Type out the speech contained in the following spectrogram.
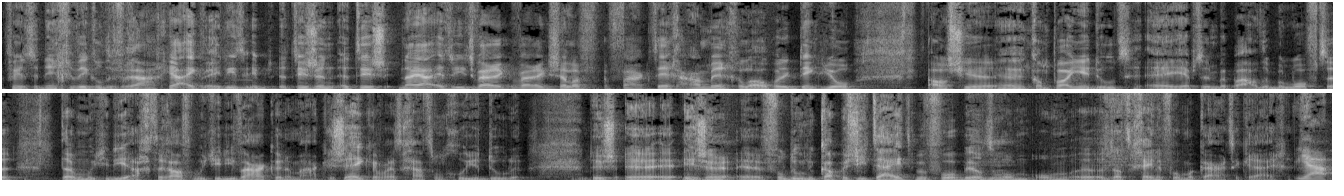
Vind je het een ingewikkelde vraag? Ja, ik weet niet. Mhm. Het is, een, het is, nou ja, het is iets waar ik, waar ik zelf vaak tegenaan ben gelopen. Ik denk, joh, als je een campagne doet en je hebt een bepaalde belofte, dan moet je die achteraf moet je die waar kunnen maken. Zeker waar het gaat om goede doelen. Dus eh, is er eh, voldoende capaciteit bijvoorbeeld Mhm. om, om eh, datgene voor elkaar te krijgen? Ja,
